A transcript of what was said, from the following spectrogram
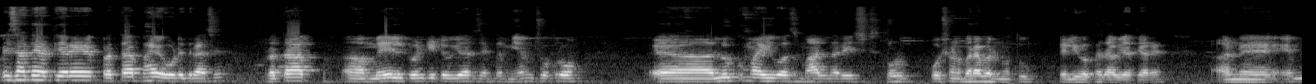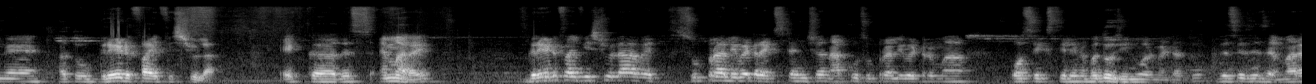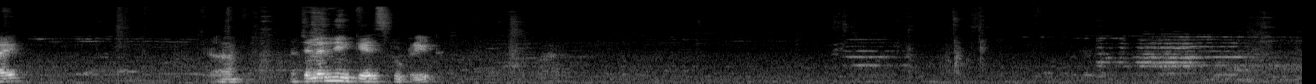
આપણી સાથે અત્યારે પ્રતાપભાઈ ઓડેદરા છે. Pratap male twenty two years એકદમ યંગ છોકરો. લુકમાં હી વોઝ માલ નરિસ્ટ થોડુંક પોષણ બરાબર નહોતું પહેલી વખત આવ્યા ત્યારે. અને એમને હતું ગ્રેડ ફાઈવ ફિસ્યુલા એક this MRI grade five fistula with supralevator extension આખું સુપ્રાલિવેટરમાં કોસિક્સથી લઈને બધું જ ઇન્વોલ્વમેન્ટ હતું. This is is MRI challenging case to treat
